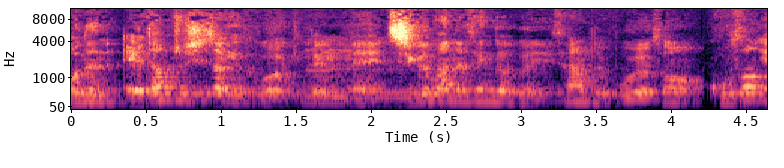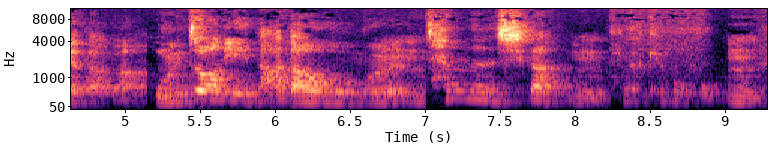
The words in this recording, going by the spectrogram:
음. 저는 애당초 시작이 그거였기 때문에 음. 지금 하는 생각은 이 사람들 모여서 고성에다가 온전히 나다움을 음. 찾는 시간 음. 생각해보고 음.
